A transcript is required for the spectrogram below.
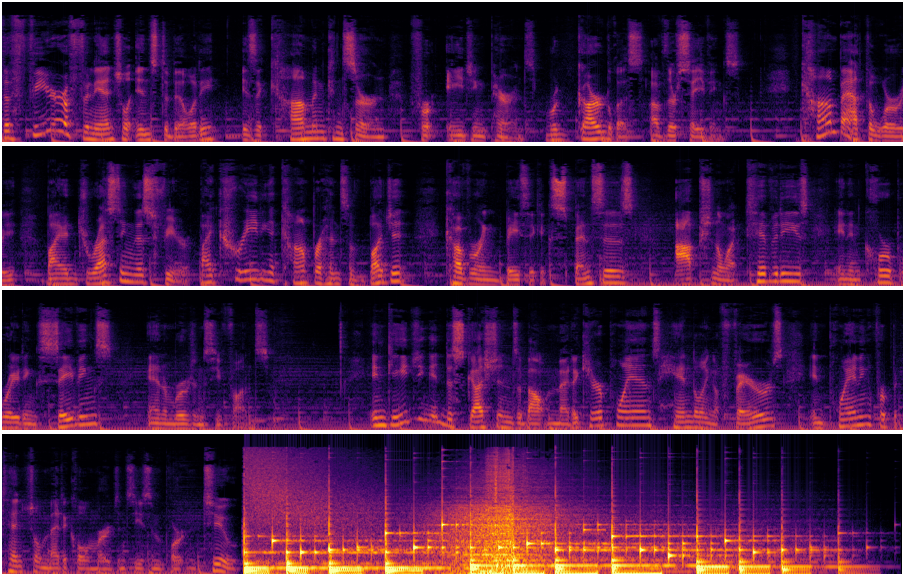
The fear of financial instability is a common concern for aging parents, regardless of their savings. Combat the worry by addressing this fear by creating a comprehensive budget covering basic expenses, optional activities, and incorporating savings and emergency funds. Engaging in discussions about Medicare plans, handling affairs, and planning for potential medical emergencies is important too.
